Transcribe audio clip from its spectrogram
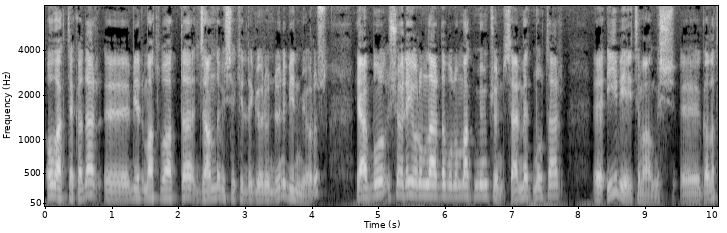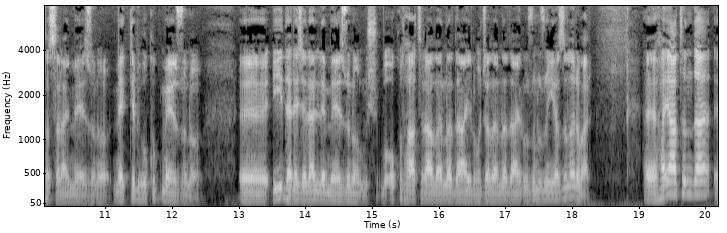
O vakte kadar e, bir matbuatta canlı bir şekilde göründüğünü bilmiyoruz. Yani bu şöyle yorumlarda bulunmak mümkün. Sermet Muhtar e, iyi bir eğitim almış. E, Galatasaray mezunu, mektebi hukuk mezunu, e, iyi derecelerle mezun olmuş. Bu okul hatıralarına dair, hocalarına dair uzun uzun yazıları var. E, hayatında e,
